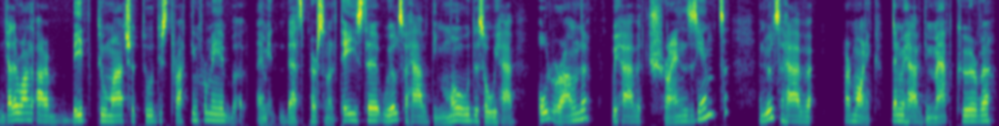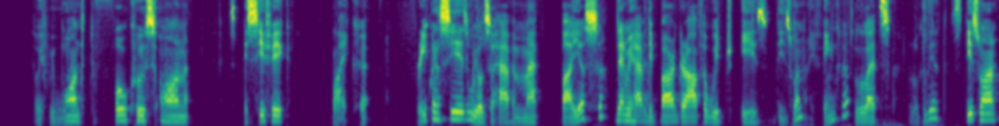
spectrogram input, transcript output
The other ones are a bit too much uh, too distracting for me, but I mean, that's personal taste. We also have the mode. So we have all around, we have a transient, and we also have harmonic. Then we have the map curve. So if we want to focus on specific like uh, frequencies. We also have a map bias. Then we have the bar graph, which is this one, I think. Let's look at it. It's this one.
